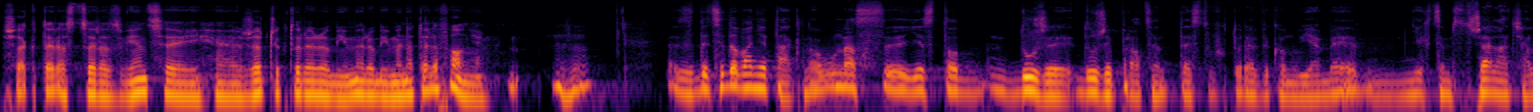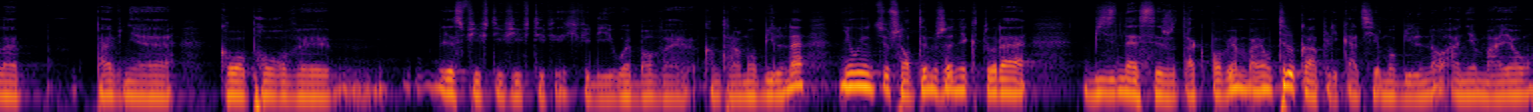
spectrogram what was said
Wszak teraz coraz więcej e, rzeczy, które robimy, robimy na telefonie. Mhm. Zdecydowanie tak. No, u nas jest to duży, duży procent testów, które wykonujemy. Nie chcę strzelać, ale pewnie koło połowy jest 50-50 w tej chwili webowe kontra mobilne. Nie mówiąc już o tym, że niektóre biznesy, że tak powiem, mają tylko aplikację mobilną, a nie mają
